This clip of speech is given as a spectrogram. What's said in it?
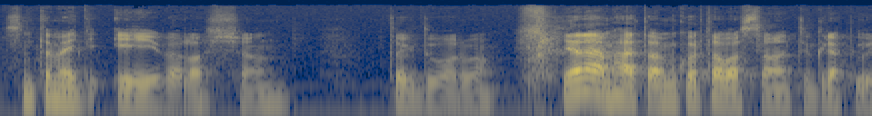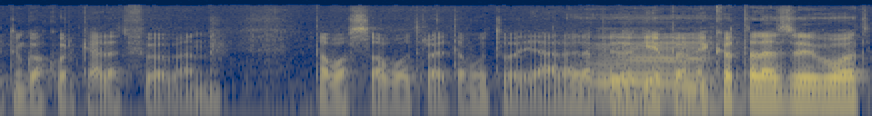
Szerintem egy éve lassan. Tök durva. Ja nem, hát amikor tavasszal mentünk, repültünk, akkor kellett fölvenni. Tavasszal volt rajtam utoljára. A repülőgépen Mm. még kötelező volt.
